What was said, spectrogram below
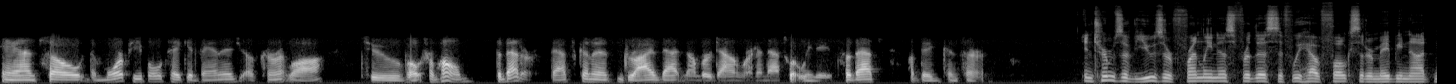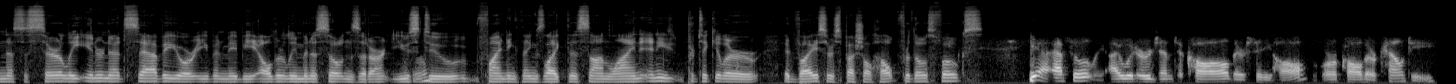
And so the more people take advantage of current law to vote from home, the better. That's going to drive that number downward, and that's what we need. So that's a big concern in terms of user friendliness for this, if we have folks that are maybe not necessarily internet savvy or even maybe elderly Minnesotans that aren't used mm-hmm. to finding things like this online, any particular advice or special help for those folks? Yeah, absolutely. I would urge them to call their city hall or call their county,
